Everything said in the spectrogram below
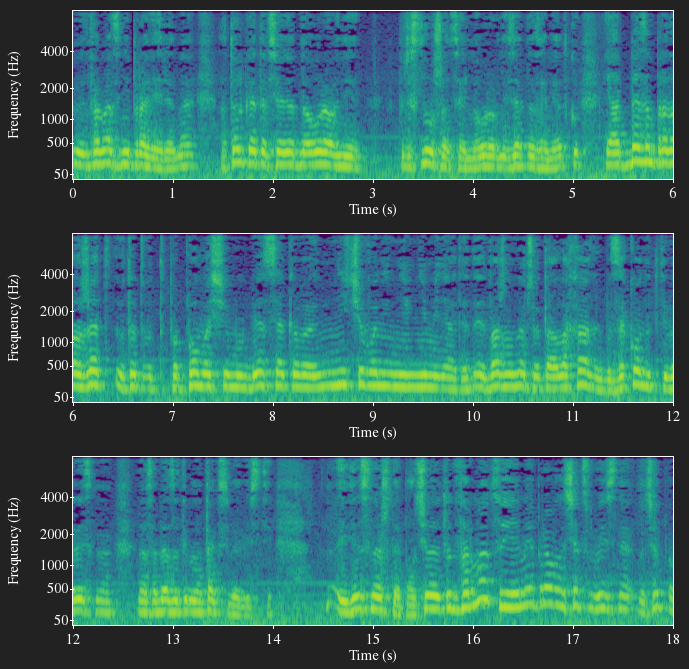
информация не проверена, а только это все идет на уровне прислушаться или на уровне взять на заметку, я обязан продолжать вот эту вот помощь ему без всякого, ничего не, не, не менять. Это, важно знать, что это Аллаха, как бы закон этот еврейский нас обязывает именно так себя вести. Единственное, что я получил эту информацию, я имею право начать выяснять, начать по,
